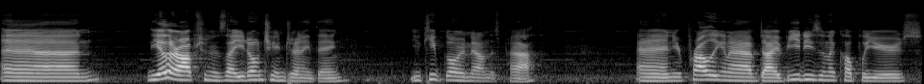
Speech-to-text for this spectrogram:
And the other option is that you don't change anything you keep going down this path, and you're probably gonna have diabetes in a couple years.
